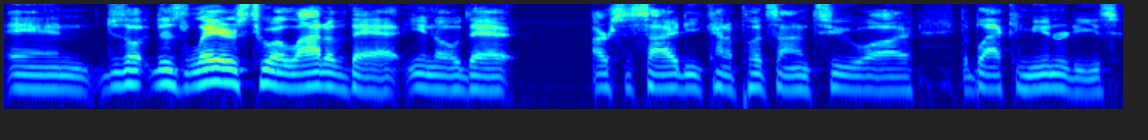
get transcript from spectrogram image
And there's a, there's layers to a lot of that you know that our society kind of puts onto uh, the black communities.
